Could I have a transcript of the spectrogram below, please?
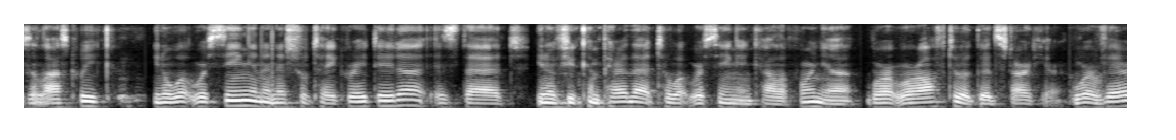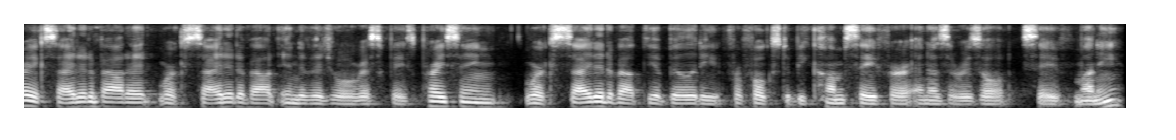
was it last week? You know, what we're seeing in initial take rate data is that, you know, if you compare that to what we're seeing in California, we're, we're off to a good start here. We're very excited about it. We're excited about individual risk based pricing. We're excited about the ability for folks to become safer and as a result save money.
